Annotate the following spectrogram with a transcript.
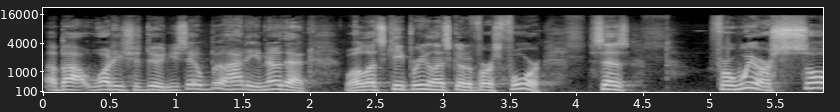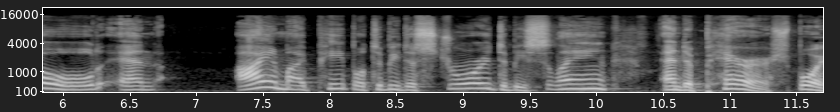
about what he should do. And you say, well, Bill, how do you know that? Well, let's keep reading. Let's go to verse 4. It says, For we are sold, and I and my people to be destroyed, to be slain, and to perish. Boy,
